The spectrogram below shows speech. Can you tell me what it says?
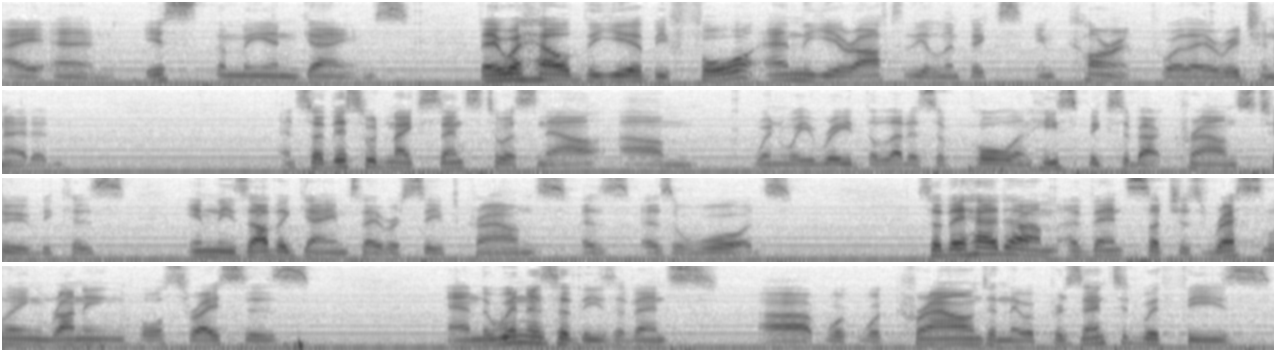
A N. Isthmian Games. They were held the year before and the year after the Olympics in Corinth, where they originated. And so this would make sense to us now um, when we read the letters of Paul, and he speaks about crowns too, because in these other games they received crowns as, as awards. So they had um, events such as wrestling, running, horse races, and the winners of these events uh, were, were crowned and they were presented with these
